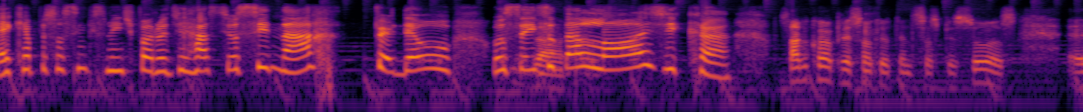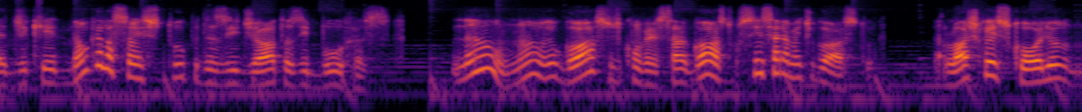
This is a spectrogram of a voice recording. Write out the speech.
é que a pessoa simplesmente parou de raciocinar, perdeu o, o senso da lógica. Sabe qual é a impressão que eu tenho dessas pessoas? É de que não que elas são estúpidas, idiotas e burras. Não, não, eu gosto de conversar, gosto, sinceramente gosto. Lógico que eu escolho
